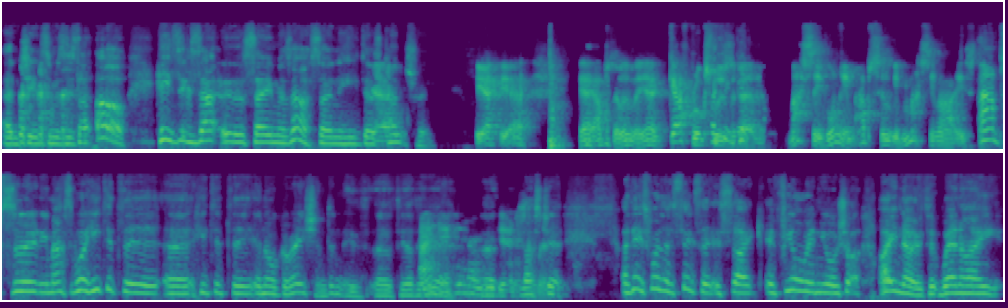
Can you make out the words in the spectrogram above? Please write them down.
And Gene Simmons is like, "Oh, he's exactly the same as us, only he does Yeah. country." Yeah, yeah, yeah, absolutely. Yeah, Garth Brooks was that- um, massive, wasn't he? Absolutely massive artist. Absolutely massive. Well, he did the uh, he did the inauguration, didn't he, uh, the other I year, did, yeah, uh, did, yeah, last year. I think it's one of those things that it's like if you're in your shop. I know that when I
